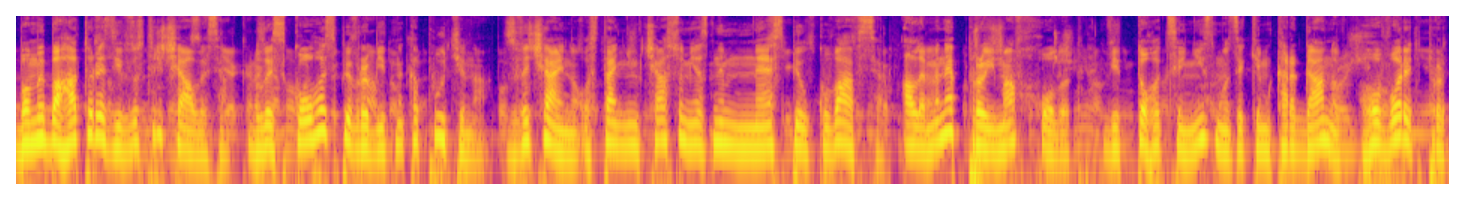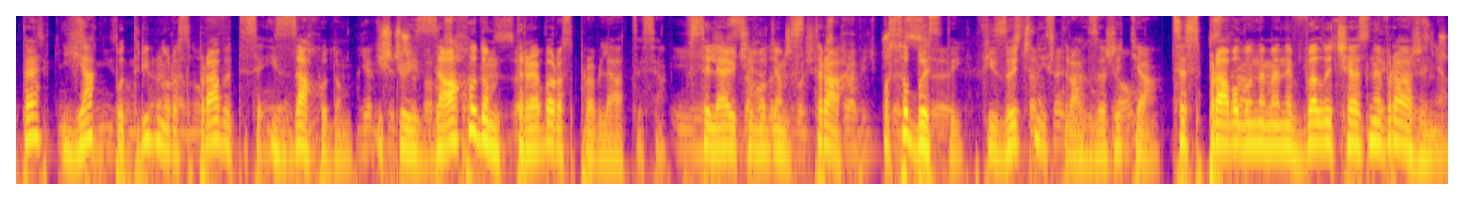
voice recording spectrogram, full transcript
бо ми багато разів зустрічалися. Близького співробітника Путіна. Звичайно, останнім часом я з ним не спілкувався, але мене проймав холод від того цинізму, з яким Карганов говорить про те, як потрібно розправитися із заходом, і що із заходом треба розправлятися, вселяючи людям страх, особистий фізичний страх за життя. Це справило на мене величезне враження,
